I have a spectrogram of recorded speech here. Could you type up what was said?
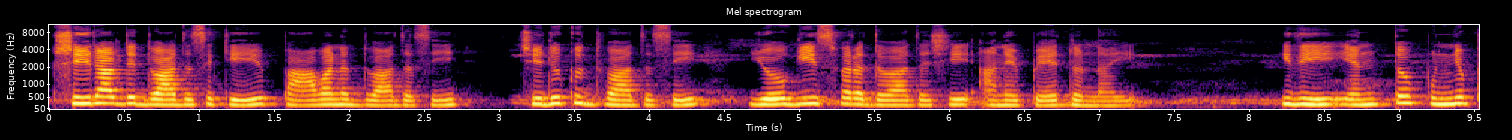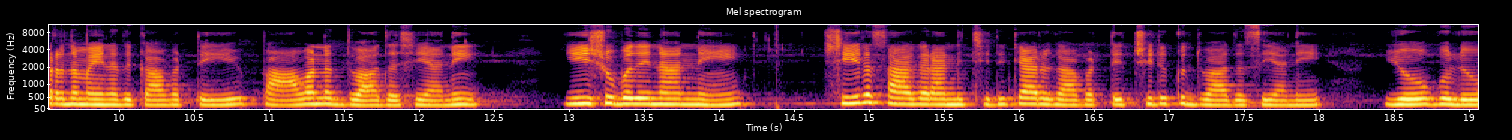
క్షీరాబ్ది ద్వాదశికి పావన ద్వాదశి చిలుకు ద్వాదశి యోగీశ్వర ద్వాదశి అనే పేర్లున్నాయి. ఇది ఎంతో పుణ్యప్రదమైనది కాబట్టి పావన ద్వాదశి అని ఈ శుభదినాన్ని క్షీరసాగరాన్ని చిరికారు కాబట్టి చిరుకు ద్వాదశి అని యోగులు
